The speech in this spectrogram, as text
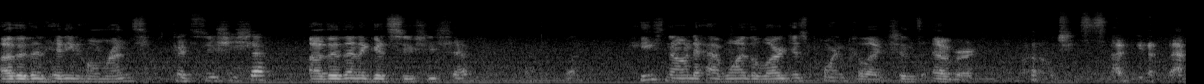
other than hitting home runs, Good sushi chef. other than a good sushi chef. What? He's known to have one of the largest porn collections ever. Oh Jesus, I didn't know that.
